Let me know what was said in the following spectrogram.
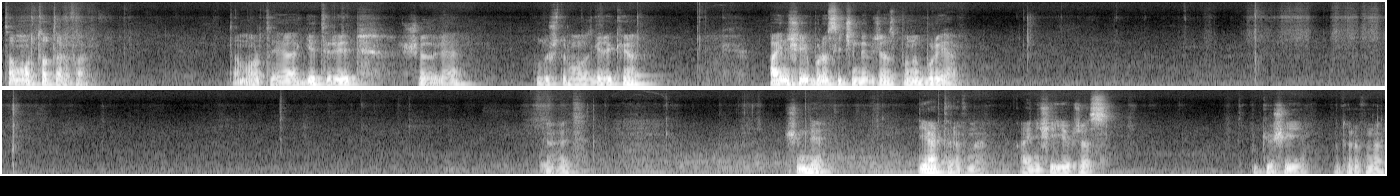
tam orta tarafa tam ortaya getirip şöyle buluşturmamız gerekiyor. Aynı şeyi burası için de yapacağız. Bunu buraya Evet. Şimdi diğer tarafına aynı şeyi yapacağız. Bu köşeyi bu tarafına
